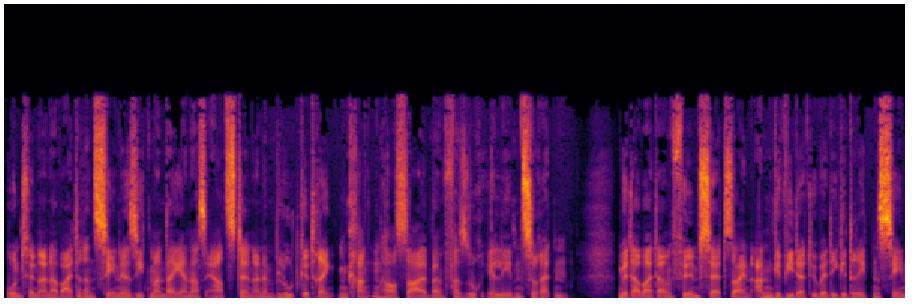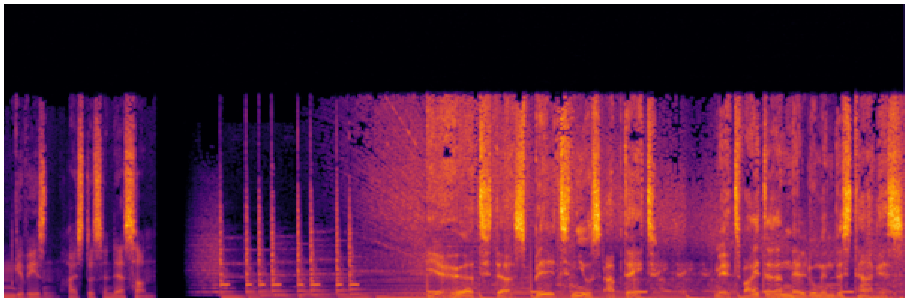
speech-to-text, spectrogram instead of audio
Und in einer weiteren Szene sieht man Dianas Ärzte in einem blutgetränkten Krankenhaussaal beim Versuch, ihr Leben zu retten. Mitarbeiter am Filmset seien angewidert über die gedrehten Szenen gewesen, heißt es in der Sun. Ihr hört das Bild News Update mit weiteren Meldungen des Tages.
